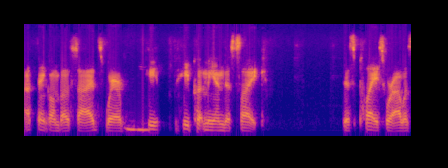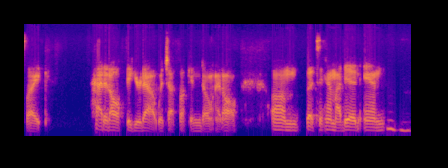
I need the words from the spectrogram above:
I think, on both sides, where Mhm. he he put me in this like this place where I was like had it all figured out, which I fucking don't at all. Um, but to him, I did, and Mhm.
